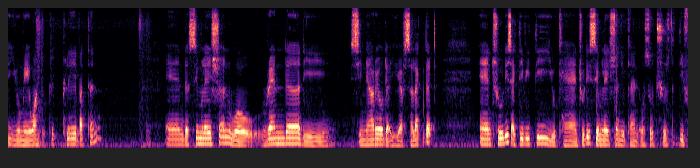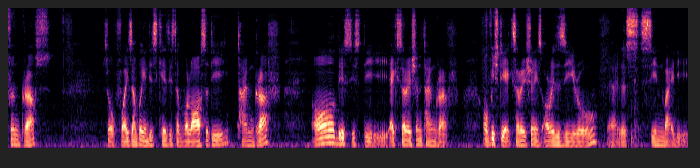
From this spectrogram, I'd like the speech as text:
you may want to click play button the simulation will render the scenario that you have selected. And through this activity you can through this simulation you can also choose the different graphs. So for example in this case is the velocity time graph or this is the acceleration time graph of which the acceleration is always zero uh, as seen by the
